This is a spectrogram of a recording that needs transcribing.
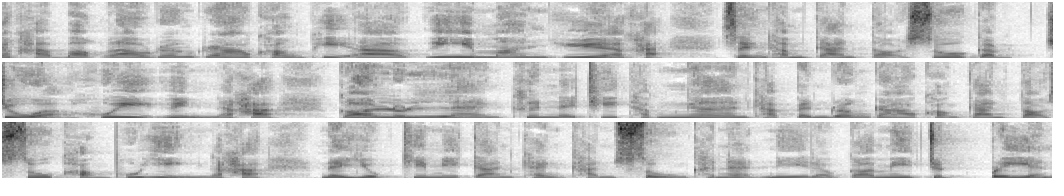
นะคะบอกเล่าเรื่องราวของ PR วี่มั่นเย่ค่ะ ซึ่งทำการต่อสู้กับจั่วหุยอินนะคะ ก็รุนแรงขึ้นในที่ทำงานค่ะ เป็นเรื่องราวของการต่อสู้ของผู้หญิงนะคะ ในยุคที่มีการแข่งขันสสูงขนาดนี้แล้วก็มีจุดเปลี่ยน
